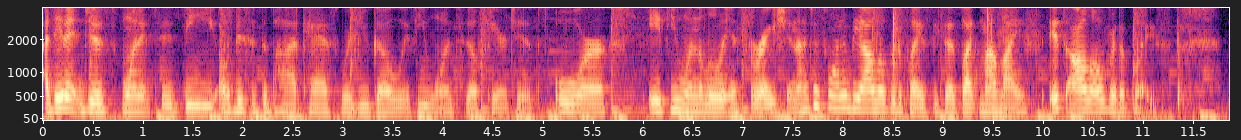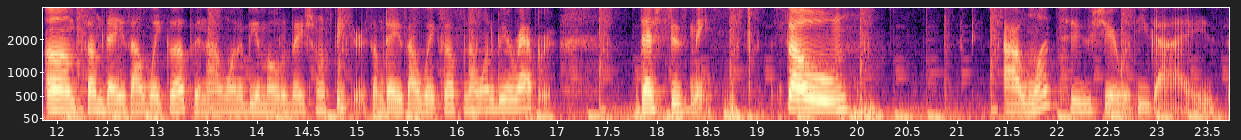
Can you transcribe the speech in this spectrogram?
I didn't just want it to be, oh, this is the podcast where you go if you want self care tips or if you want a little inspiration. I just want to be all over the place because, like my life, it's all over the place. Um, some days I wake up and I want to be a motivational speaker. Some days I wake up and I want to be a rapper. That's just me. So, I want to share with you guys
